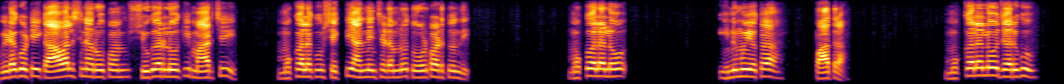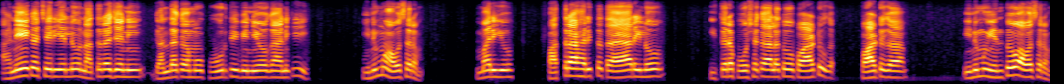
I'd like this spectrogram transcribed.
విడగొట్టి కావలసిన రూపం షుగర్లోకి మార్చి మొక్కలకు శక్తి అందించడంలో తోడ్పడుతుంది. మొక్కలలో ఇనుము యొక్క పాత్ర మొక్కలలో జరుగు అనేక చర్యల్లో నత్రజని గంధకము పూర్తి వినియోగానికి ఇనుము అవసరం. మరియు పత్రహరిత తయారీలో ఇతర పోషకాలతో పాటు పాటుగా ఇనుము ఎంతో అవసరం.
